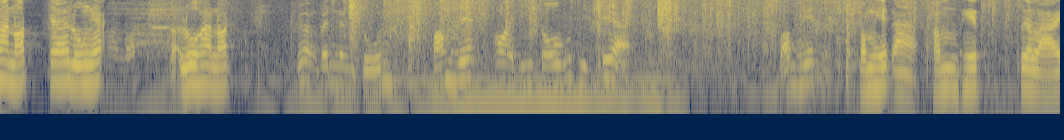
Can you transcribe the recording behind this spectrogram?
5น็อตใช่ไหมลุงเนี้ยห้าน็อตคาราโล5น็อตเครื่องเป็นหนึ่งศูนย์ปั๊มเฮดท่อยดีโตพุทธิเตี้ยปั๊มเฮดเนี่ยปั๊มเฮดอะปั๊มเฮดเสื้อลาย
